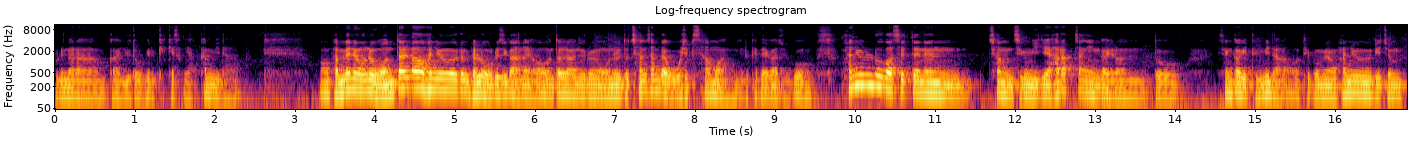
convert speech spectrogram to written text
우리나라가 유독 이렇게 계속 약합니다. 어, 반면에 오늘 원달러 환율은 별로 오르지가 않아요. 원달러 환율은 오늘도 1353원 이렇게 돼가지고 환율로 봤을 때는 참 지금 이게 하락장인가 이런 또 생각이 듭니다. 어떻게 보면 환율이 좀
